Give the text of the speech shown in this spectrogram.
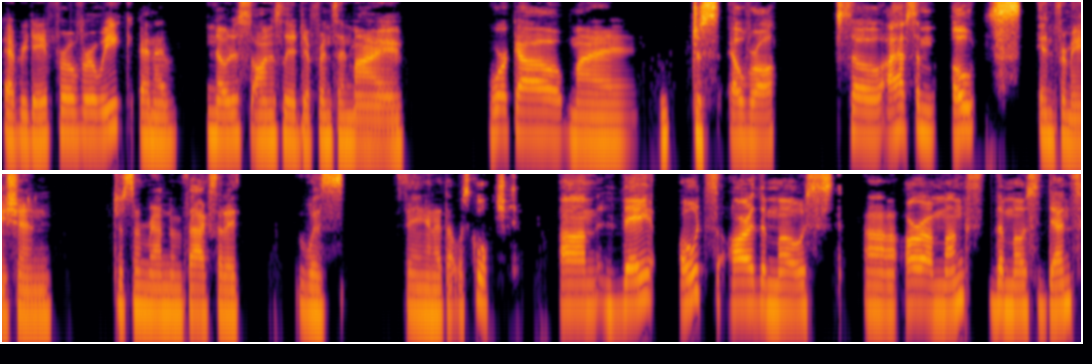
every day for over a week, and I've noticed honestly a difference in my workout, my just overall. So I have some oats information, just some random facts that I was saying and I thought was cool. Um, they oats are the most uh, are amongst the most dense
